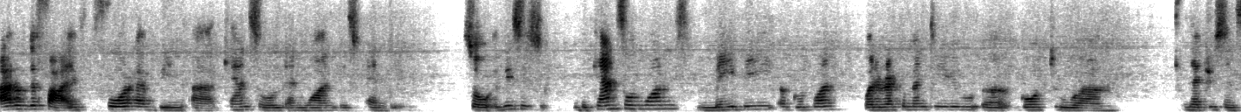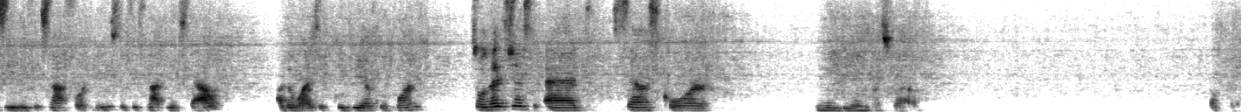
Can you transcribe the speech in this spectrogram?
Out of the five four have been uh, canceled and one is pending. So this is the canceled ones may be a good one but i recommend to you uh, go to um, NTREIS and see if it's not for lease if it's not leased out. Otherwise it could be a good one. So let's just add sales score medium as well. Okay,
